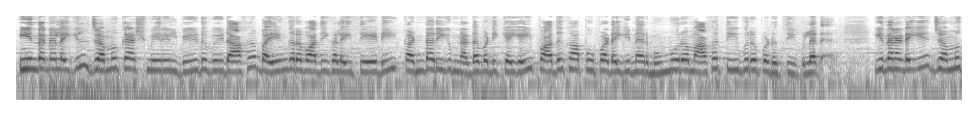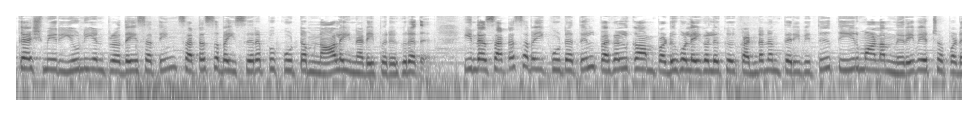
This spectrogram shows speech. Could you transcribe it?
இந்த நிலையில் ஜம்மு காஷ்மீரில் வீடு வீடாக பயங்கரவாதிகளை தேடி கண்டறியும் நடவடிக்கையை பாதுகாப்பு படையினர் மும்முரமாக தீவிரப்படுத்தியுள்ளனர். இதனிடையே ஜம்மு காஷ்மீர் யூனியன் பிரதேசத்தின் சட்டசபை சிறப்பு கூட்டம் நாளை நடைபெறுகிறது. இந்த சட்டசபை கூட்டத்தில் பெஹல்காம் படுகொலைகளுக்கு கண்டனம் தெரிவித்து தீர்மானம் நிறைவேற்றப்பட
